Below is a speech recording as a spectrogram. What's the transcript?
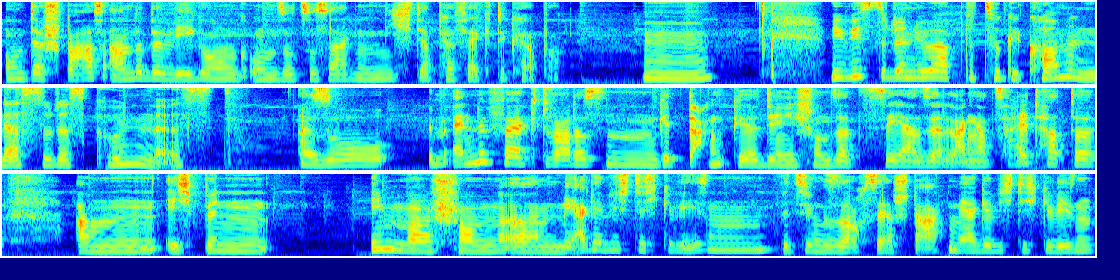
und der Spaß an der Bewegung und sozusagen nicht der perfekte Körper. Mhm. Wie bist du denn überhaupt dazu gekommen, dass du das gründest? Also im Endeffekt war das ein Gedanke, den ich schon seit sehr, sehr langer Zeit hatte. Ähm, ich bin immer schon äh, mehrgewichtig gewesen, beziehungsweise auch sehr stark mehrgewichtig gewesen.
